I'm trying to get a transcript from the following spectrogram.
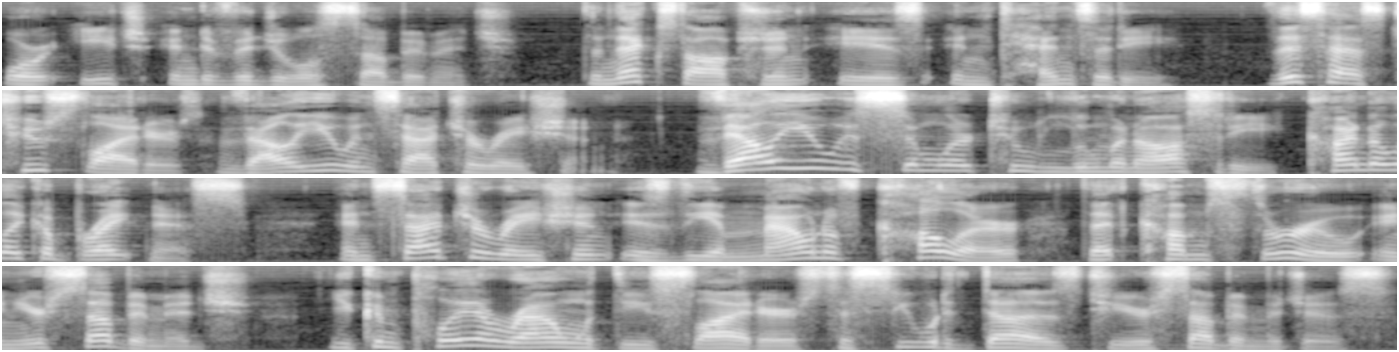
or each individual sub-image. The next option is intensity. This has two sliders, value and saturation. Value is similar to luminosity, kind of like a brightness, and saturation is the amount of color that comes through in your sub-image. You can play around with these sliders to see what it does to your sub-images.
